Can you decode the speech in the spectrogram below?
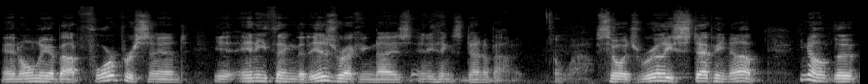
And only about 4%, anything that is recognized, anything's done about it. Oh wow. So it's really stepping up. You know, the,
